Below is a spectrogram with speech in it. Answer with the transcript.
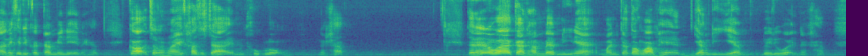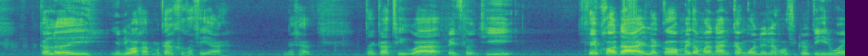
อันนี้ขึ้นอยู่กับการ manage นะครับ ก็จะทำให้ค่าใช้จ่ายมันถูกลงนะครับ แต่แน่นอนว่าการทำแบบนี้เนี่ยมันก็ต้องวางแผนอย่างดีเยี่ยมด้วยด้วยนะครับ ก็เลยอย่างที่บอกครับมันก็คือข้อเสียนะครับ แต่ก็ถือว่าเป็นส่วนที่ save cost ได้ แล้วก็ไม่ต้องมานั่งกังวลในเรื่องของ Security ด้วย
